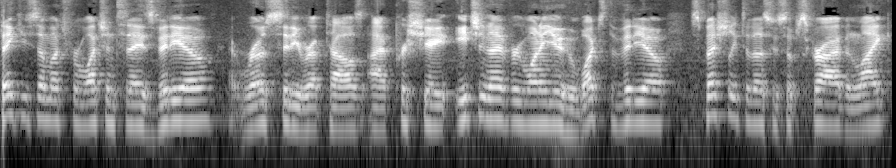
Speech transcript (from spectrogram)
Thank you so much for watching today's video at Rose City Reptiles. I appreciate each and every one of you who watched the video, especially to those who subscribe and like.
